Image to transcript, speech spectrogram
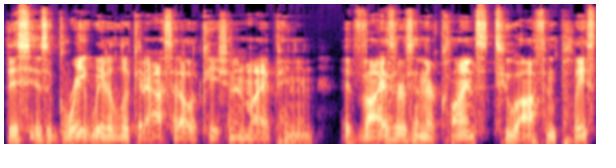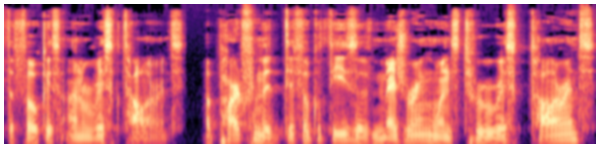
This is a great way to look at asset allocation, in my opinion. Advisors and their clients too often place the focus on risk tolerance. Apart from the difficulties of measuring one's true risk tolerance,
